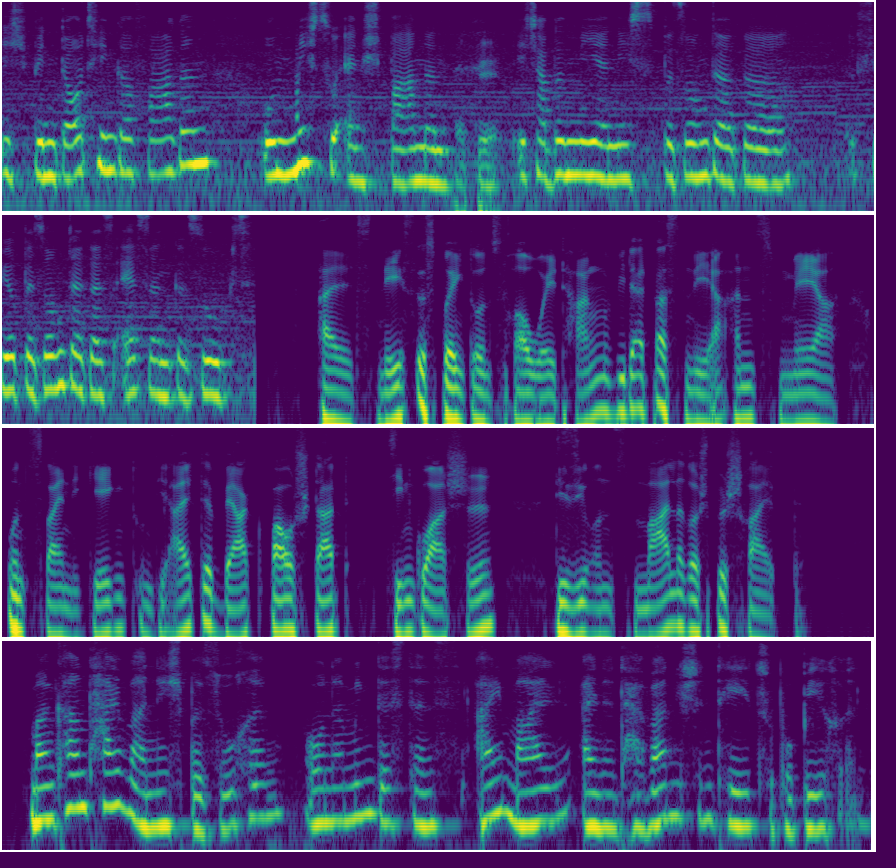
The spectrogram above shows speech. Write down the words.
ich bin dorthin gefahren, um mich zu entspannen. Okay. Ich habe mir nichts Besonderes für besonderes Essen gesucht. Als nächstes bringt uns Frau Wei Tang wieder etwas näher ans Meer, und zwar in die Gegend um die alte Bergbaustadt Jinguashi, die sie uns malerisch beschreibt. Man kann Taiwan nicht besuchen, ohne mindestens einmal einen taiwanischen Tee zu probieren.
